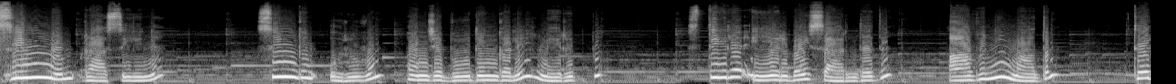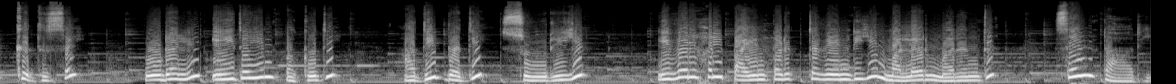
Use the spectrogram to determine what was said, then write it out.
சிம்மம் ராசியின சிங்கம் உருவம் பஞ்சபூதங்களில் நெருப்பு ஸ்திர இயல்பை சார்ந்தது ஆவணி மாதம் தெற்கு திசை உடலில் இதயம் பகுதி அதிபதி சூரியன் இவர்கள் பயன்படுத்த வேண்டிய மலர் மருந்து சென்டாரி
